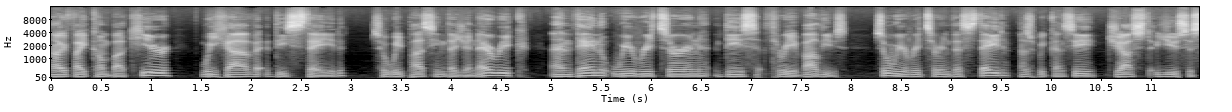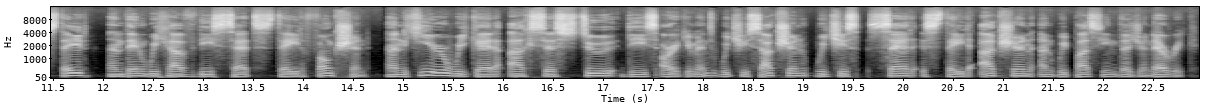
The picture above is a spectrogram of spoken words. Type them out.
Now, if I come back here, we have the state. So we pass in the generic and then we return these three values. So we return the state, as we can see, just use state, and then we have the set state function. And here we get access to this argument, which is action, which is set state action, and we pass in the generic.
